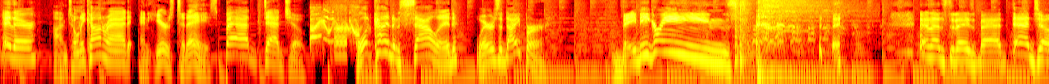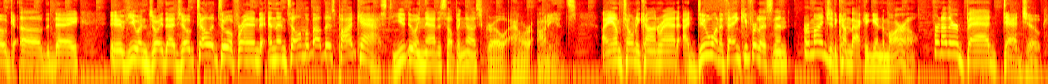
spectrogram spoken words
Hey there, I'm Tony Conrad, and here's today's bad dad joke. What kind of salad wears a diaper? Baby greens! And that's today's bad dad joke of the day. If you enjoyed that joke, tell it to a friend and then tell them about this podcast. You doing that is helping us grow our audience. I am Tony Conrad. I do want to thank you for listening. Remind you to come back again tomorrow for another bad dad joke.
